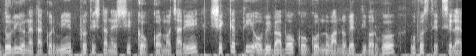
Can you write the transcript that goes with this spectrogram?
দলীয় নেতাকর্মী, প্রতিষ্ঠানের শিক্ষক কর্মচারী, শিক্ষার্থী, অভিভাবক ও গণ্যমান্য ব্যক্তিবর্গ উপস্থিত ছিলেন।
